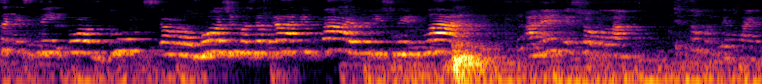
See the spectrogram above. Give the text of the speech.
захисний код Дубського. Можемо забрати файл річних планів. Агенти Шокола, слухайте файл.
